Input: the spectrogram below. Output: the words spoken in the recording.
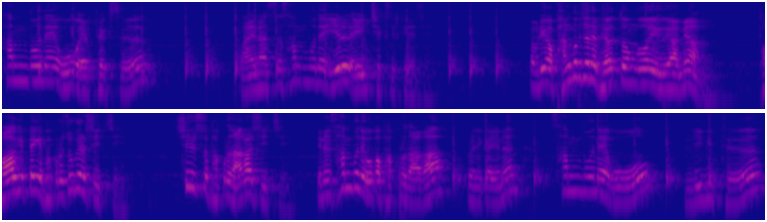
3분의 5 fx 마이너스 3분의 1 hx 이렇게 되지. 자, 우리가 방금 전에 배웠던 거에 의하면 더하기 빼기 밖으로 쪼갤 수 있지. 실수 밖으로 나갈 수 있지. 얘는 3분의 5가 밖으로 나가. 그러니까 얘는 3분의 5 리미트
